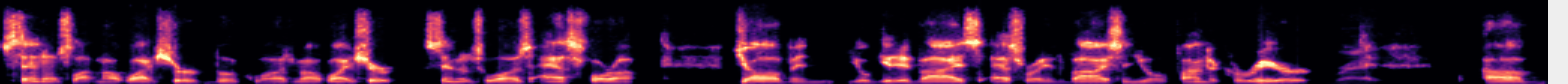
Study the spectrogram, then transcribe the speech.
sentence, like my white shirt book was, my white shirt sentence was ask for a job and you'll get advice, ask for advice and you'll find a career. Right. Um,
